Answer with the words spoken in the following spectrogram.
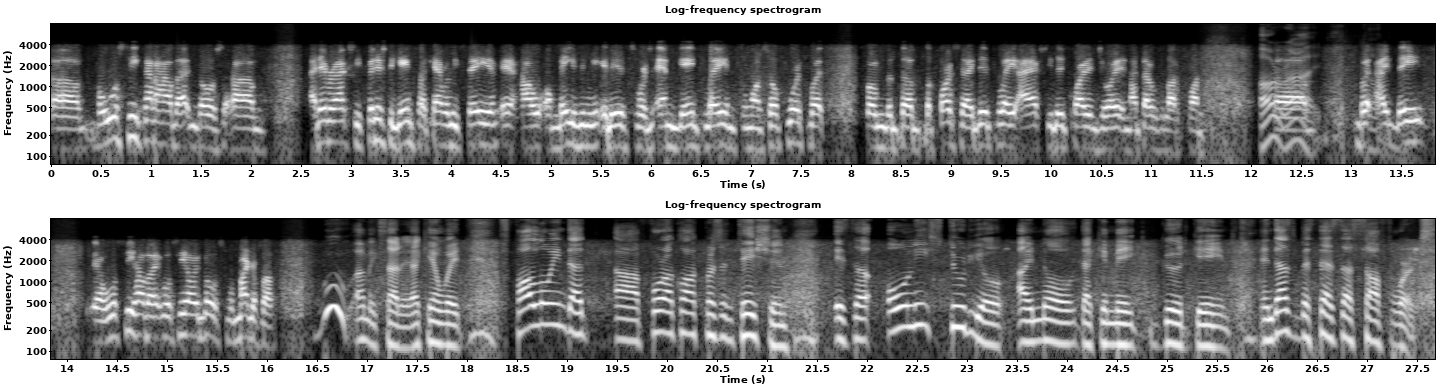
Uh, but we'll see kind of how that goes. Um, I never actually finished the game, so I can't really say how amazing it is towards end gameplay and so on and so forth. But from the, the, the parts that I did play, I actually did quite enjoy it, and I thought it was a lot of fun. All Um, right. But I they, yeah, we'll see how that we'll see how it goes for Microsoft. Woo! I'm excited. I can't wait. Following that uh, four o'clock presentation is the only studio I know that can make good games, and that's Bethesda Softworks.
